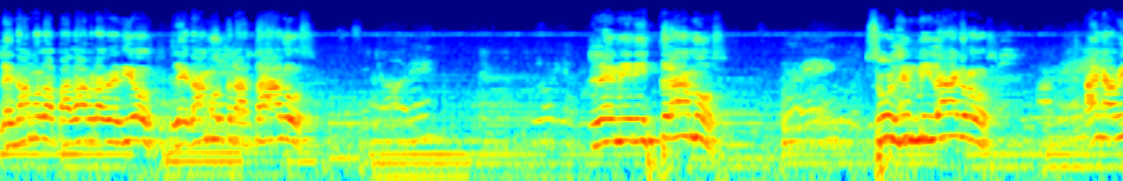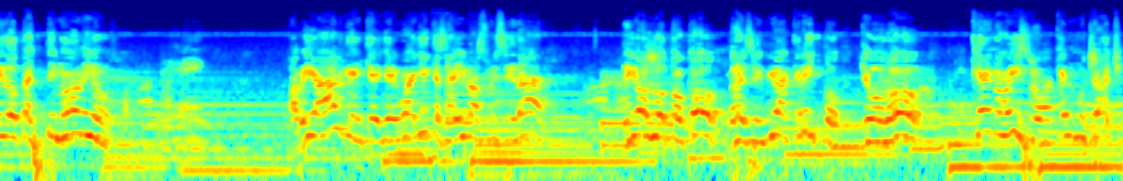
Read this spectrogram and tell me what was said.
le damos la palabra de Dios, le damos tratados, le ministramos, surgen milagros, han habido testimonios. Había alguien que llegó allí que se iba a suicidar. Dios lo tocó, recibió a Cristo, lloró. ¿Qué no hizo aquel muchacho?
